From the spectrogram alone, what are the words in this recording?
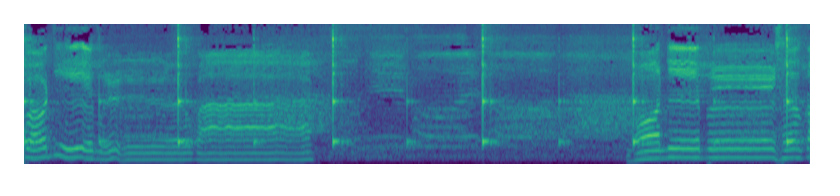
머니 불수가. 머니 불수가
